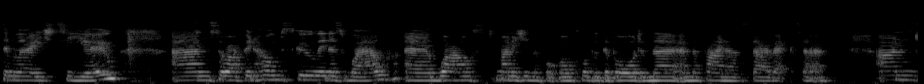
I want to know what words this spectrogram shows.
similar age to you. And so I've been homeschooling as well, um, whilst managing the football club with the board and the and the finance director. And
